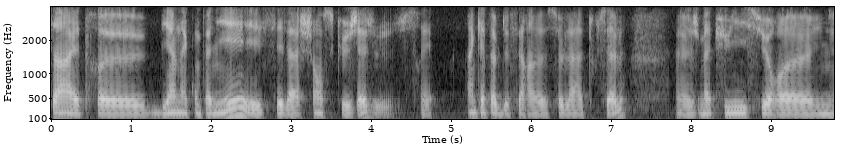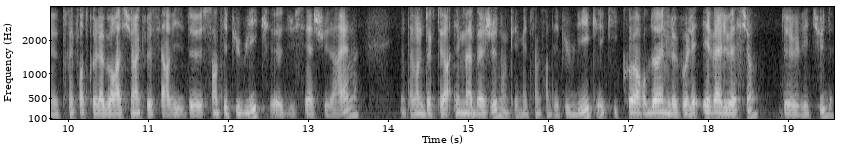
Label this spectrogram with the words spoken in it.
ça être euh, bien accompagné et c'est la chance que j'ai. Je serais incapable de faire cela tout seul. Euh, je m'appuie sur euh, une très forte collaboration avec le service de santé publique euh, du CHU de Rennes, notamment le docteur Emma Bageux, donc est médecin de santé publique, et qui coordonne le volet évaluation de l'étude.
